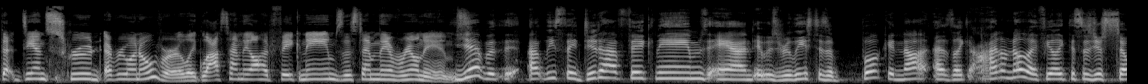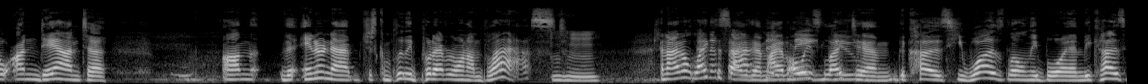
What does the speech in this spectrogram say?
that Dan screwed everyone over. Like last time they all had fake names. This time they have real names. Yeah, but at least they did have fake names, and it was released as a book and not as like I don't know. I feel like this is just so undan to on the internet just completely put everyone on blast. Mm-hmm. And I don't like the the, side of him. I've always liked knew- him because he was lonely boy, and because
